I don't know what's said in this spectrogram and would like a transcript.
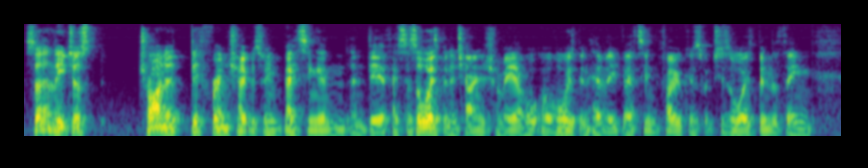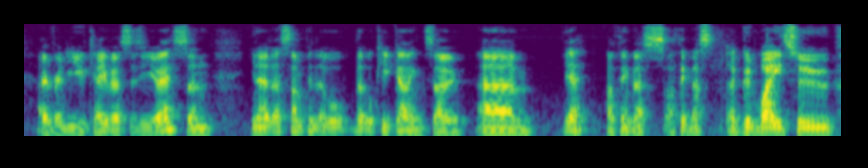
certainly just trying to differentiate between betting and, and DFS has always been a challenge for me. I've, I've always been heavily betting focused, which has always been the thing over in the UK versus the US, and you know that's something that will that will keep going. So um, yeah, I think that's I think that's a good way to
